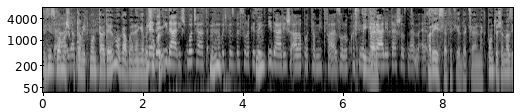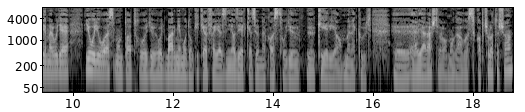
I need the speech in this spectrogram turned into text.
ez izgalmas, volt, amit mondtál, de önmagában engem de ez sokkal... egy ideális, bocsánat, uh-huh. hogy közbeszólok, ez uh-huh. egy ideális állapot, amit vázolok, azért Igen. a realitás az nem ez. A részletek érdekelnek. Pontosan azért, mert ugye jó-jó ezt mondtad, hogy, hogy bármilyen módon ki kell fejezni az érkezőnek azt, hogy ő, ő kéri a menekült eljárást a magával kapcsolatosan,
